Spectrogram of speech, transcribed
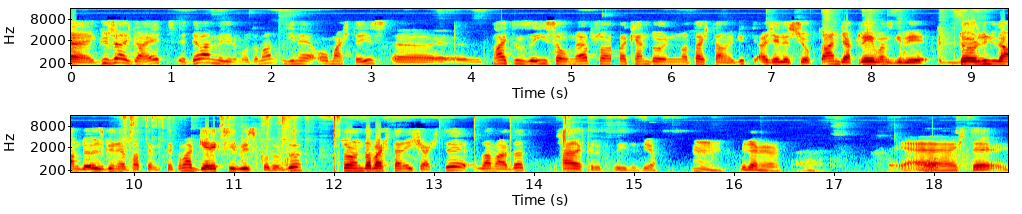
ay güzel gayet. E, devam edelim o zaman. Yine o maçtayız. Ee, Titans'a iyi savunma yap. Sonra kendi oyununa taştanı git. Acelesi yoktu. Ancak Ravens gibi dördüncü down'da özgürlüğüne patlamış takıma gereksiz risk olurdu. Sonunda baştan iş açtı. Lamar da hayal kırıklığıydı diyor. Hmm, bilemiyorum. Evet. Ee, işte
